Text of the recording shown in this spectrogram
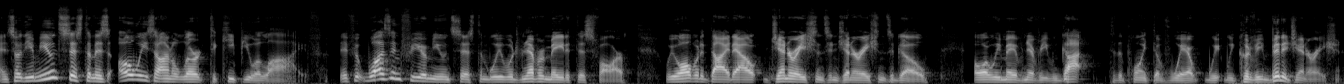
And so the immune system is always on alert to keep you alive. If it wasn't for your immune system, we would have never made it this far. We all would have died out generations and generations ago, or we may have never even got to the point of where we, we could have even been a generation.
